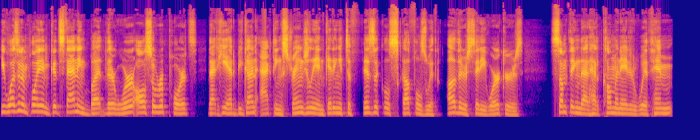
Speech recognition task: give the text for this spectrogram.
He was an employee in good standing, but there were also reports that he had begun acting strangely and getting into physical scuffles with other city workers, something that had culminated with him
